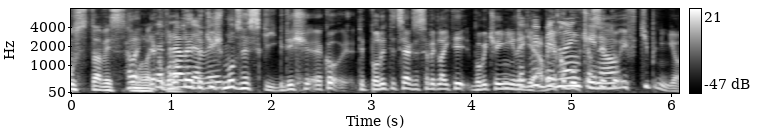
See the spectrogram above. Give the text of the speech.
ústavy s Hele, tímhle. jako To je to je totiž viď? moc hezký, když jako ty politici, jak ze sebe dělají ty obyčejní lidi. Takový A jako občas je no. to i vtipný. Jo.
